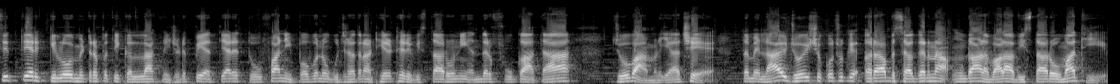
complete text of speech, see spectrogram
સિત્તેર કિલોમીટર પ્રતિ કલાકની ઝડપે અત્યારે તોફાની પવનો ગુજરાતના ઠેર ઠેર વિસ્તારોની અંદર ફૂંકાતા જોવા મળ્યા છે. તમે લાઈવ જોઈ શકો છો કે અરબ સાગરના ઊંડાણવાળા વિસ્તારોમાંથી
